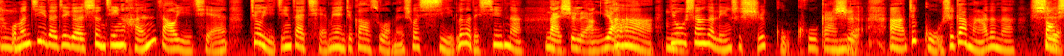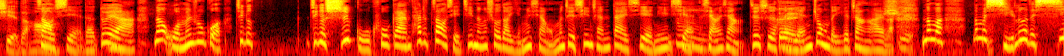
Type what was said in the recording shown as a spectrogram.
嗯我们记得这个圣经很早以前就已经在前面就告诉我们说，喜乐的心呢，乃是良药。啊，忧伤的灵是使骨枯干是的。啊，这骨是干嘛的呢？是造血的哈造血的，对啊。那我们如果这个。这个食骨枯干，它的造血机能受到影响，我们这个新陈代谢，你想、想想，这是很严重的一个障碍了。是那么，那么喜乐的心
